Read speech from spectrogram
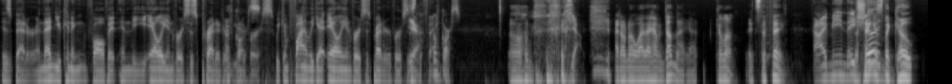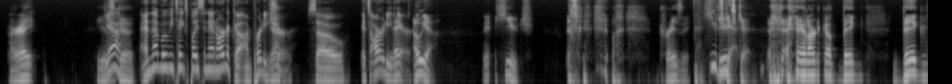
is better, and then you can involve it in the Alien versus Predator Of course. We can finally get Alien versus Predator versus yeah, the thing. of course. Um, Yeah. I don't know why they haven't done that yet. Come on, it's the thing. I mean, they should. the should. thing is the goat. All right, he is yeah, good. and that movie takes place in Antarctica. I'm pretty Yeah. sure, so it's already there. Oh yeah, I- huge, crazy, Huge, huge get. get. Antarctica, big, big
